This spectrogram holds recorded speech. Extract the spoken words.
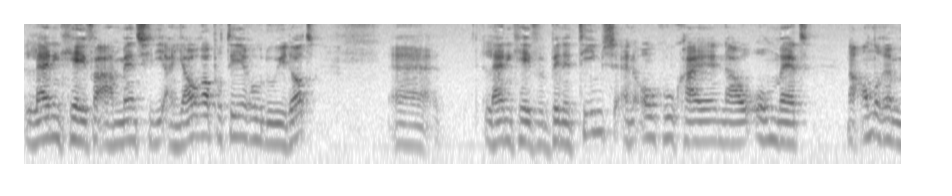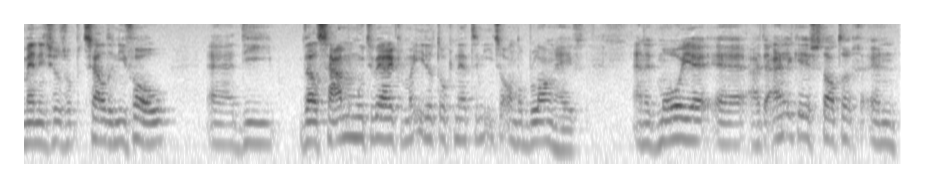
leiding geven aan mensen die aan jou rapporteren, hoe doe je dat? leiding geven binnen teams en ook hoe ga je nou om met nou, andere managers op hetzelfde niveau die wel samen moeten werken, maar ieder toch net een iets ander belang heeft. En het mooie uiteindelijk is dat er een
